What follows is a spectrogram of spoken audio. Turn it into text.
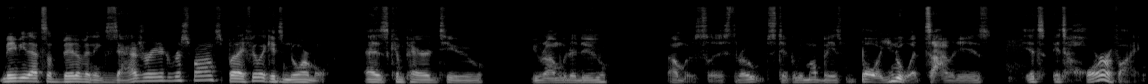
maybe that's a bit of an exaggerated response, but I feel like it's normal as compared to, you know what I'm gonna do? I'm gonna slit his throat and stick him in my basement. Boy, you know what time it is. It's it's horrifying.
